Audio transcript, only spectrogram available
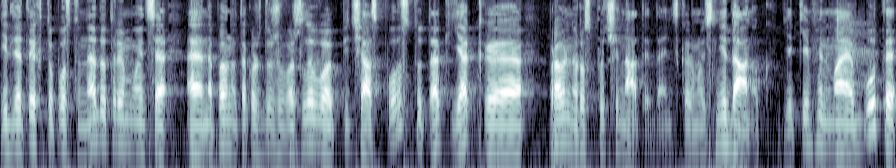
І для тих, хто посту не дотримується, напевно, також дуже важливо під час посту, так як правильно розпочинати день, скажімо, сніданок, яким він має бути.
